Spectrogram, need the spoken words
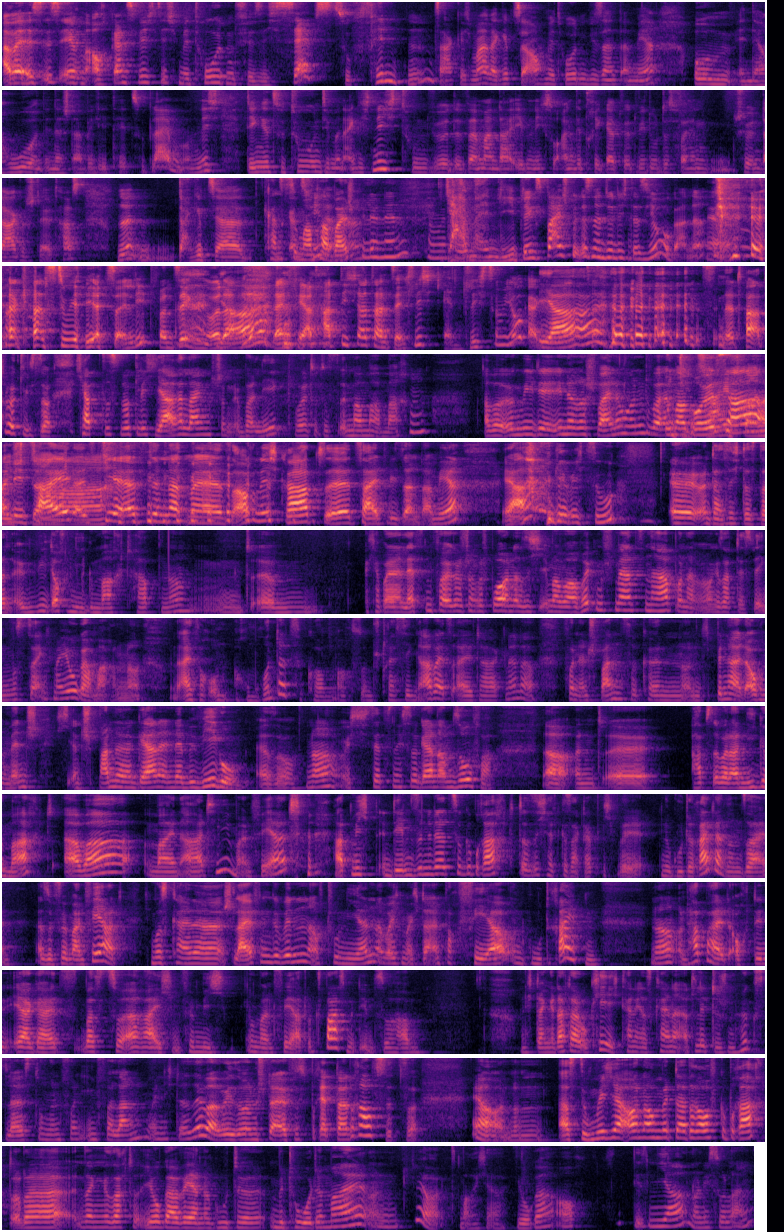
aber es ist eben auch ganz wichtig, Methoden für sich selbst zu finden, sag ich mal. Da gibt es ja auch Methoden wie Sand am Meer, um in der Ruhe und in der Stabilität zu bleiben und nicht Dinge zu tun, die man eigentlich nicht tun würde, wenn man da eben nicht so angetriggert wird, wie du das vorhin schön dargestellt hast. Ne? Da gibt es ja ganz, Kannst ganz du mal ein paar viele, Beispiele ne? nennen? Ja, mein Lieblingsbeispiel ist natürlich das Yoga. Ne? Ja. da kannst du ja jetzt ein Lied von singen, oder? Ja. Dein Pferd hat dich ja tatsächlich endlich zum Yoga gebracht. Ja, ist in der Tat wirklich so. Ich habe das wirklich jahrelang schon überlegt, wollte das immer mal machen. Aber irgendwie der innere Schweinehund war immer größer. Zeit und die da. Zeit als Tierärztin hat man jetzt auch nicht gerade äh, Zeit wie Sand am Meer. Ja, gebe ich zu. Äh, und dass ich das dann irgendwie doch nie gemacht habe. Ne? Und ähm, ich habe in der letzten Folge schon gesprochen, dass ich immer mal Rückenschmerzen habe und habe immer gesagt, deswegen musst du eigentlich mal Yoga machen. Ne? Und einfach, um auch um runterzukommen, auch so im stressigen Arbeitsalltag, ne? davon entspannen zu können. Und ich bin halt auch ein Mensch, ich entspanne gerne in der Bewegung. Also ne? ich sitze nicht so gerne am Sofa. Ja, und äh, habe es aber dann nie gemacht. Aber mein Arti, mein Pferd, hat mich in dem Sinne dazu gebracht, dass ich halt gesagt habe, ich will eine gute Reiterin sein. Also für mein Pferd. Ich muss keine Schleifen gewinnen auf Turnieren, aber ich möchte einfach fair und gut reiten. Ne? Und habe halt auch den Ehrgeiz, was zu erreichen für mich und mein Pferd und Spaß mit ihm zu haben. Und ich dann gedacht habe, okay, ich kann jetzt keine athletischen Höchstleistungen von ihm verlangen, wenn ich da selber wie so ein steifes Brett da drauf sitze. Ja, und dann hast du mich ja auch noch mit da drauf gebracht oder dann gesagt, Yoga wäre eine gute Methode mal. Und ja, jetzt mache ich ja Yoga auch diesem Jahr, noch nicht so lang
